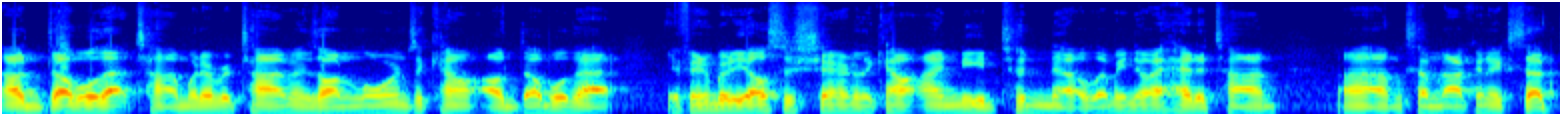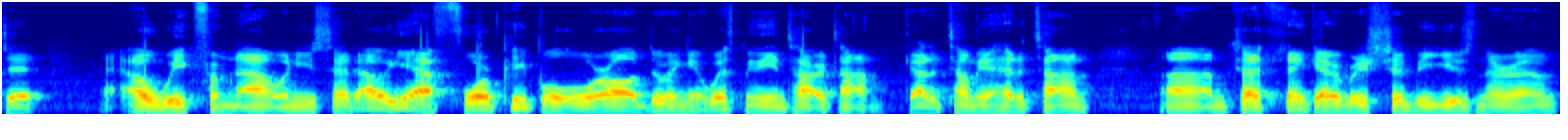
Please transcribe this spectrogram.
I'll double that time. Whatever time is on Lauren's account, I'll double that. If anybody else is sharing an account, I need to know. Let me know ahead of time because um, I'm not going to accept it a week from now when you said, oh yeah, four people were all doing it with me the entire time. Got to tell me ahead of time because um, I think everybody should be using their own.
